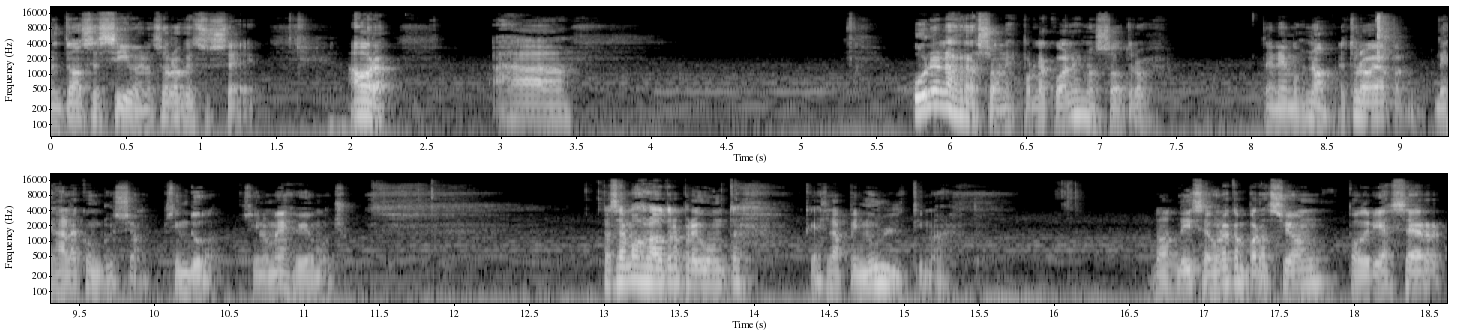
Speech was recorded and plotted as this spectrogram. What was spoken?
entonces sí, bueno, eso es lo que sucede. Ahora, uh, una de las razones por las cuales nosotros tenemos... No, esto lo voy a dejar a la conclusión, sin duda, si no me desvío mucho. Pasemos a la otra pregunta, que es la penúltima donde dice, una comparación podría ser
